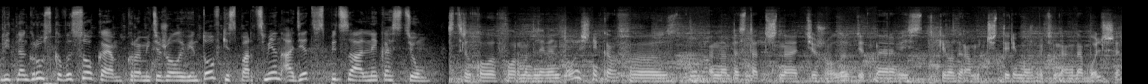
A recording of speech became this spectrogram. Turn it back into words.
Ведь нагрузка высокая. Кроме тяжелой винтовки, спортсмен одет в специальный костюм. Стрелковая форма для винтовочников, э, она достаточно тяжелая, где-то, наверное, весит килограмма 4, может быть, иногда больше.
